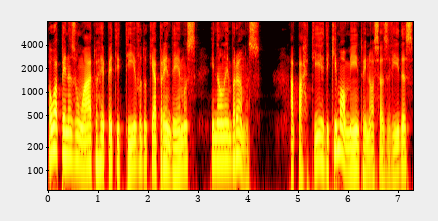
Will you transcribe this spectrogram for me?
ou apenas um ato repetitivo do que aprendemos e não lembramos? A partir de que momento em nossas vidas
